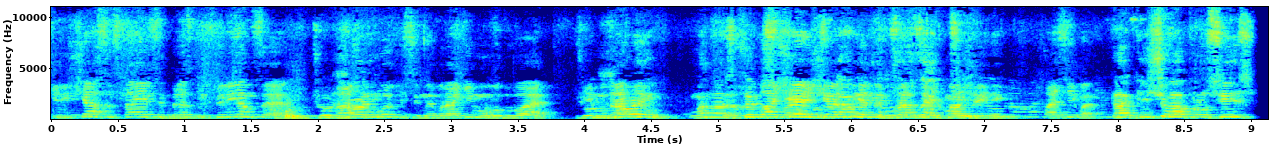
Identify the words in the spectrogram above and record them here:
Через час состоится пресс-конференция в нашем офисе на Ибрагимову 2. Где мы дадим монастырь разоблачающие своему ответы зайти. мошенников. Спасибо. Так, еще вопросы есть?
